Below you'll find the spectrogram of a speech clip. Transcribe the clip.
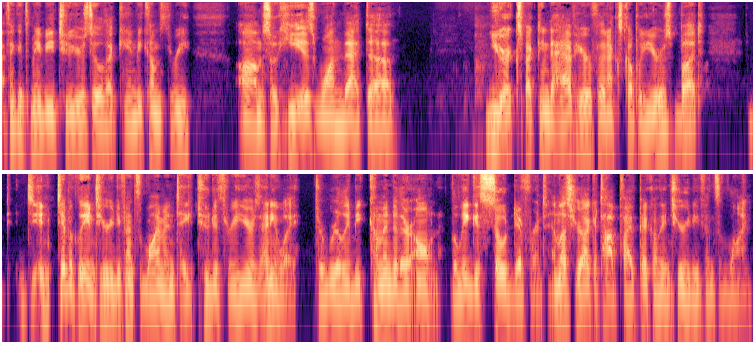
I think it's maybe a two years deal that can become three. Um, so he is one that uh, you're expecting to have here for the next couple years, but typically interior defensive linemen take two to three years anyway to really be, come into their own. The league is so different unless you're like a top five pick on the interior defensive line.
